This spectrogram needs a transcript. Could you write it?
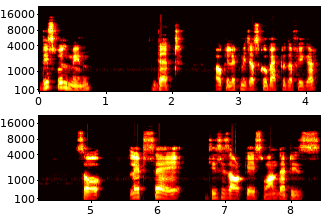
This will mean that okay let me just go back to the figure so let's say this is our case one that is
